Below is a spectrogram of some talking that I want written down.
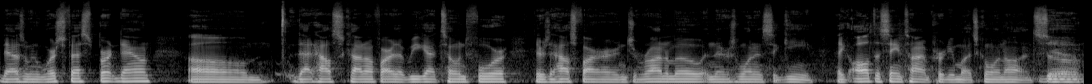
that was when Wurstfest burnt down. Um, that house caught on fire that we got toned for. There's a house fire in Geronimo, and there's one in Seguin, like all at the same time, pretty much going on. So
